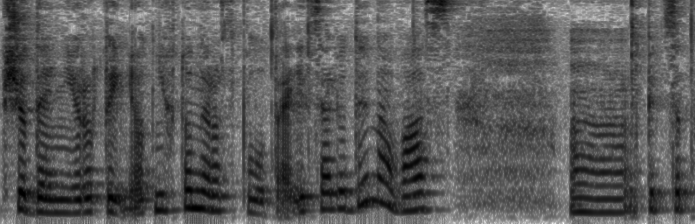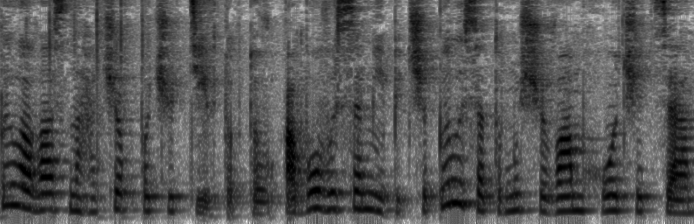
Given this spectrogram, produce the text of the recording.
в щоденній рутині, от ніхто не розплутає. І ця людина вас. Підцепила вас на гачок почуттів, тобто або ви самі підчепилися, тому що вам хочеться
